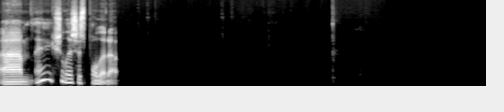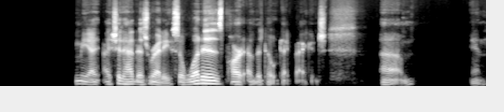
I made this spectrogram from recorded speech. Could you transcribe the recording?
Um, actually, let's just pull that up. me I, I should have this ready so what is part of the tow tech package um and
